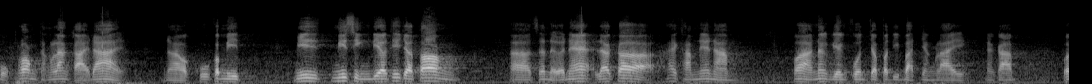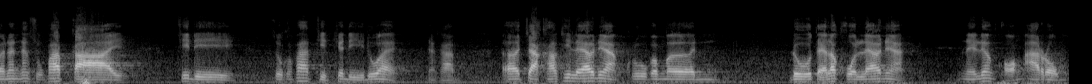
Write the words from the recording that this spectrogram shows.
บกพร่องทางร่างกายได้นะครูก็มีมีมีสิ่งเดียวที่จะต้องอเสนอแนะ แล้วก็ให้คำแนะนำ ว่านักเรียนควรจะปฏิบัติอย่างไรนะครับ เพราะฉะนั้นทั้งสุขภาพกายที่ดีสุขภาพจิตก็ดีด้วยนะครับจากคราวที่แล้วเนี่ยครูประเมินดูแต่ละคนแล้วเนี่ยในเรื่องของอารมณ์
